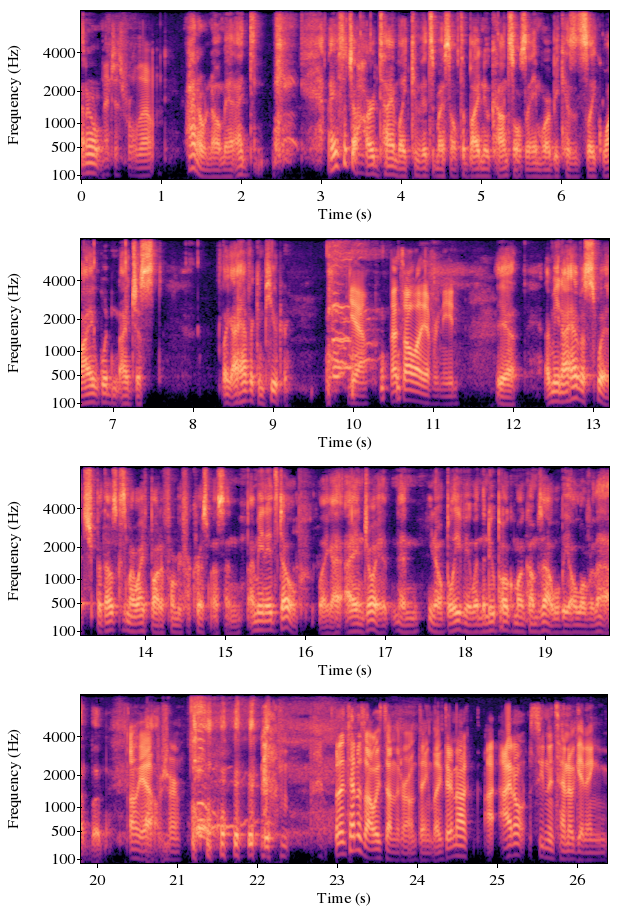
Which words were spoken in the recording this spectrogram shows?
I don't. that just rolled out. I don't know, man. I, I have such a hard time like convincing myself to buy new consoles anymore because it's like, why wouldn't I just like I have a computer? Yeah, that's all I ever need. Yeah, I mean, I have a Switch, but that was because my wife bought it for me for Christmas, and I mean, it's dope. Like I, I enjoy it, and you know, believe me, when the new Pokemon comes out, we'll be all over that. But Oh yeah, Um, for sure. But Nintendo's always done their own thing. Like they're not. I, I don't see Nintendo getting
